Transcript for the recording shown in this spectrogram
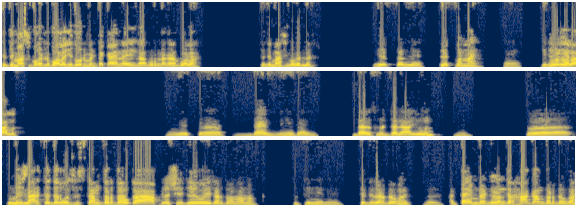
किती मासे पकडलं? बोला की दोन मिनिटं. काय नाही घाबरू नका. बोला. किती मासे पकडलं? एक पण नाही. एक पण नाही? किती वेळ झाला आलं? दहाच मिनिट झाले येऊन? बरं. तुम्ही सारखं दररोज हेच काम करता हो का? आपलं शेती वगैरे करता मामा? शेती करता का? आणि टाइम भेटल्यानंतर हा काम करता का?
